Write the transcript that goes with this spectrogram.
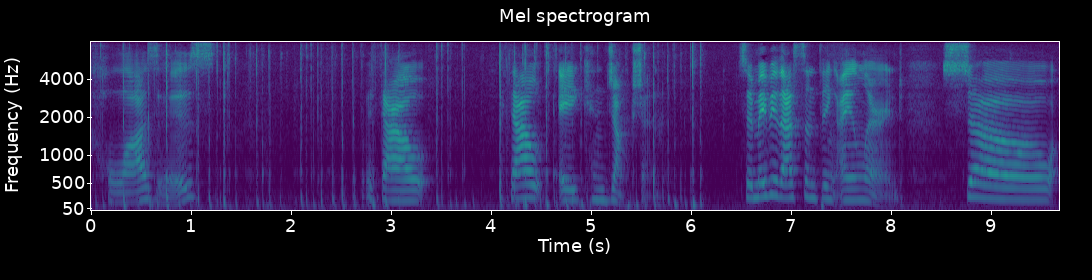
clauses, without without a conjunction. So maybe that's something I learned. So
